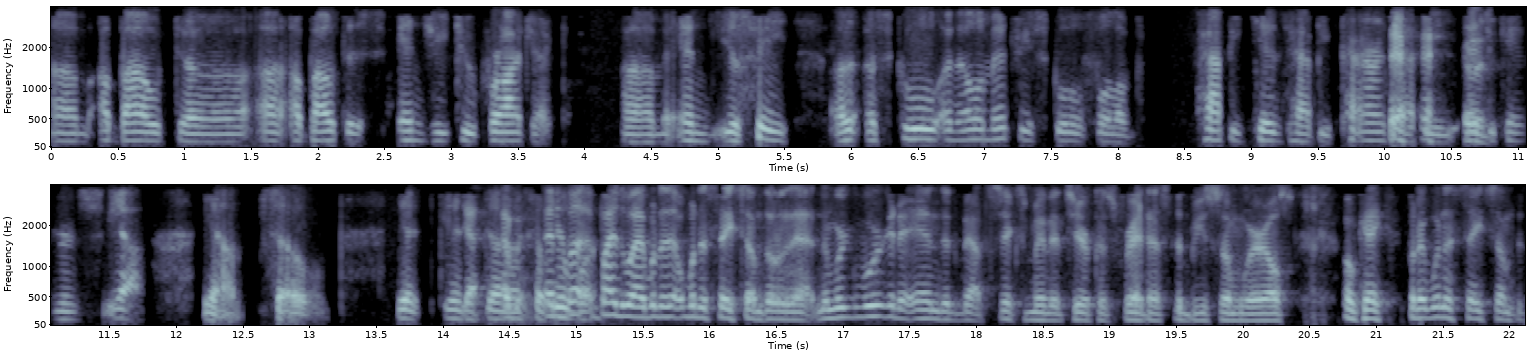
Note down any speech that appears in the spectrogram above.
um, about uh, uh, about this NG2 project, um, and you'll see a, a school, an elementary school full of happy kids, happy parents, happy educators. Yeah, yeah. So it, it, yeah. Uh, so and by, by, the way, I want to I want to say something on that, and then we're we're going to end in about six minutes here because Fred has to be somewhere else. Okay, but I want to say something.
